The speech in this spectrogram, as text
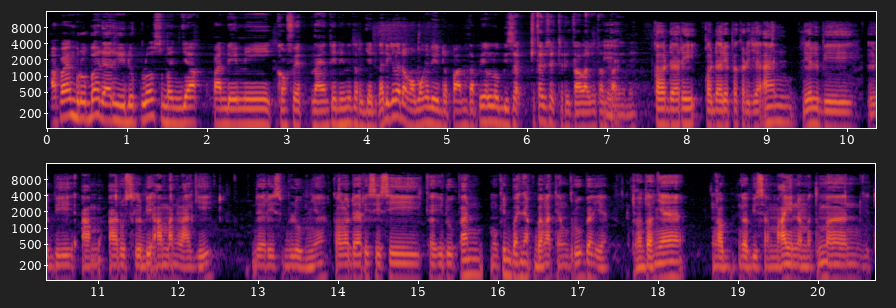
apa yang berubah dari hidup lo semenjak pandemi covid-19 ini terjadi tadi kita udah ngomongin di depan tapi lo bisa kita bisa cerita lagi tentang ini Kalau dari kalau dari pekerjaan dia lebih lebih am- harus lebih aman lagi dari sebelumnya. Kalau dari sisi kehidupan mungkin banyak banget yang berubah ya. Contohnya nggak nggak bisa main sama teman gitu.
